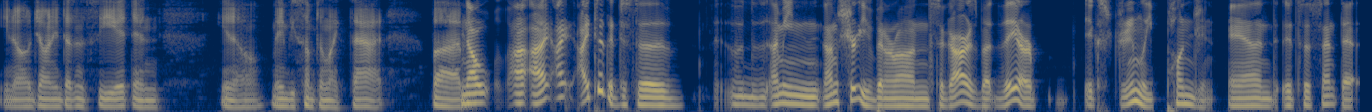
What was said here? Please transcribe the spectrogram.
You know, Johnny doesn't see it, and you know, maybe something like that. But no, I, I, I took it just to. I mean, I'm sure you've been around cigars, but they are extremely pungent, and it's a scent that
